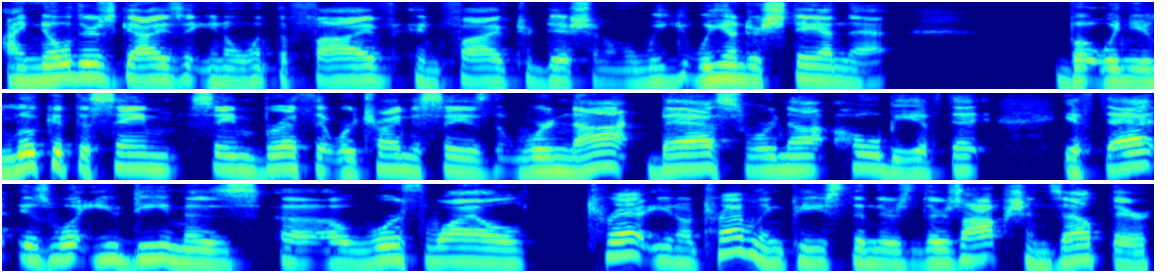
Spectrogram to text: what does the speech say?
I know there's guys that you know want the five and five traditional. We we understand that, but when you look at the same same breath that we're trying to say is that we're not Bass, we're not Hobie. If that if that is what you deem as a, a worthwhile tra- you know traveling piece, then there's there's options out there.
